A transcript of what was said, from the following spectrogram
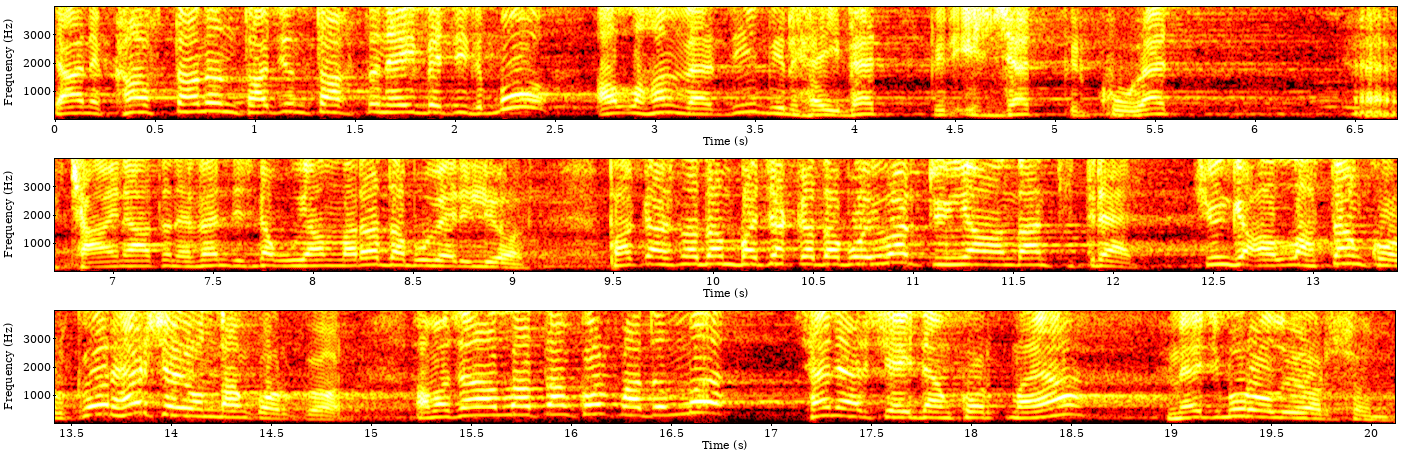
Yani kaftanın, tacın, tahtın heybeti değil. Bu Allah'ın verdiği bir heybet, bir izzet, bir kuvvet. Ee, kainatın efendisine uyanlara da bu veriliyor. Bakarsın adam bacak kadar boyu var, dünya ondan titrer. Çünkü Allah'tan korkuyor, her şey ondan korkuyor. Ama sen Allah'tan korkmadın mı, sen her şeyden korkmaya mecbur oluyorsun.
